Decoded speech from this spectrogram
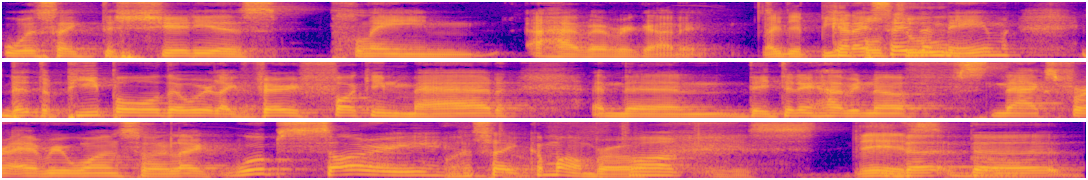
was like the shittiest plane I have ever got it. like the people Can I say too the name? The, the people that were like very fucking mad, and then they didn't have enough snacks for everyone, so they're like, "Whoops, sorry." it's like, come on, bro. fuck is this the bro? the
